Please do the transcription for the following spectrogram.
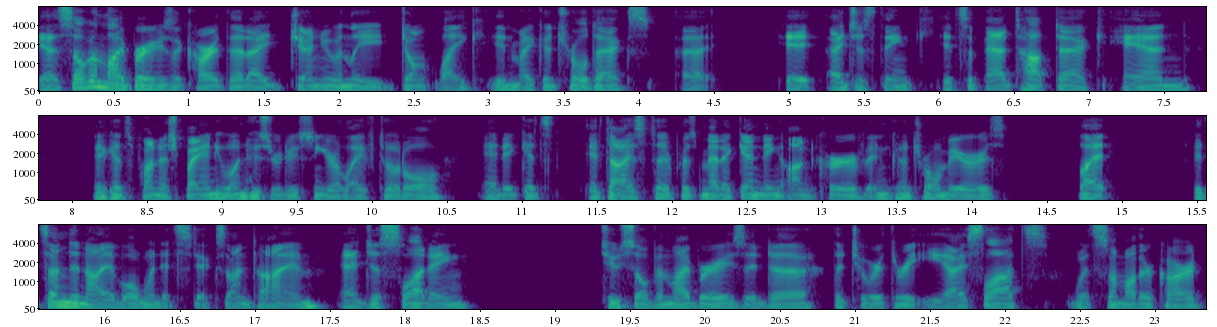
Yeah, Sylvan Library is a card that I genuinely don't like in my control decks. Uh, it I just think it's a bad top deck, and it gets punished by anyone who's reducing your life total, and it gets it dies to prismatic ending on curve in control mirrors. But it's undeniable when it sticks on time, and just slotting two Sylvan Libraries into the two or three EI slots with some other card.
